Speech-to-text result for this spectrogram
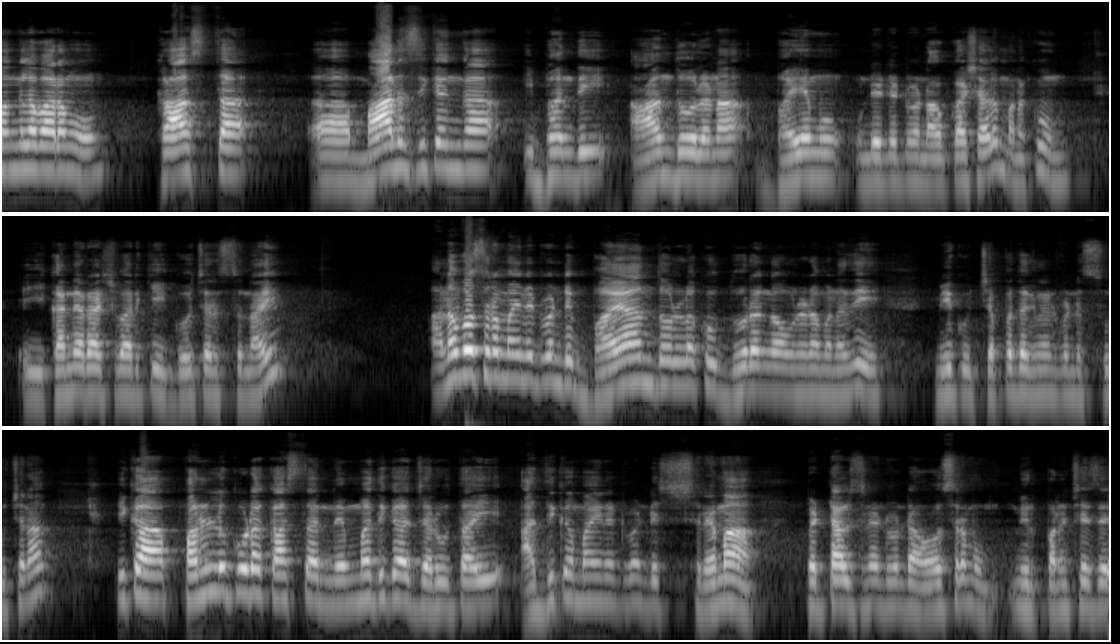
మంగళవారము కాస్త మానసికంగా ఇబ్బంది ఆందోళన భయము ఉండేటటువంటి అవకాశాలు మనకు ఈ కన్యరాశి వారికి గోచరిస్తున్నాయి. అనవసరమైనటువంటి భయాందోళనకు దూరంగా ఉండడం అనేది మీకు చెప్పదగినటువంటి సూచన. ఇక పనులు కూడా కాస్త నెమ్మదిగా జరుగుతాయి. అధికమైనటువంటి శ్రమ పెట్టాల్సినటువంటి అవసరం మీరు పనిచేసే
